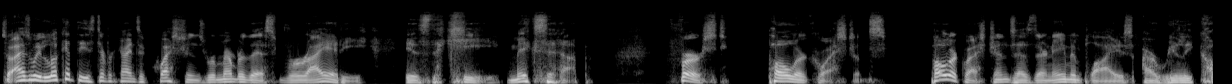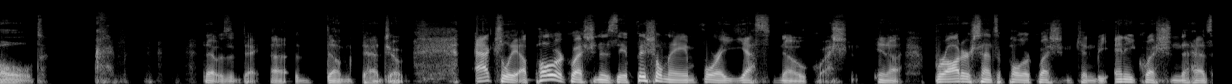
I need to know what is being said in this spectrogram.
So, as we look at these different kinds of questions, remember this variety is the key. Mix it up. First, polar questions. Polar questions, as their name implies, are really cold. That was a da- uh, dumb dad joke. Actually, a polar question is the official name for a yes no question. In a broader sense, a polar question can be any question that has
